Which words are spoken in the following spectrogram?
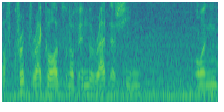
Auf Crypt Records und auf In the Red erschienen. Und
